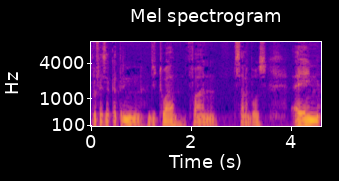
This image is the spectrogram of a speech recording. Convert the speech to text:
professor Catherine Dutoit van Stellenbosch. En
